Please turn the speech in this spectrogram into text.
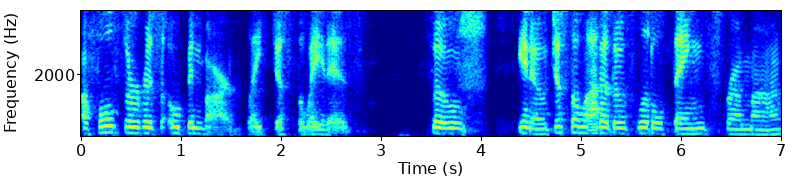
a full service open bar, like just the way it is. So, you know, just a lot of those little things from uh,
